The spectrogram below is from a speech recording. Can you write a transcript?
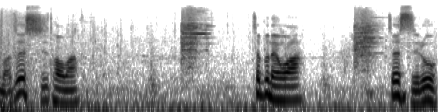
什么？这是石头吗？这不能挖，这死路。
